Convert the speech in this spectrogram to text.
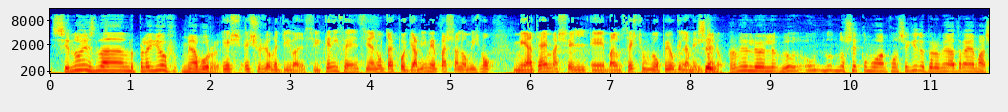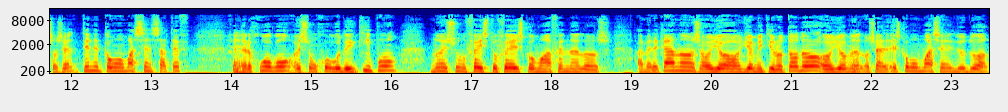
si no es la, el playoff, me aburre. Es- eso es lo que te iba a decir. ¿Qué diferencia notas? Porque a mí me pasa lo mismo. Me atrae más el eh, baloncesto europeo que el Sí, americano. a mí lo- lo- no, no sé cómo han conseguido, pero me atrae más. O sea, tiene como más sensatez en el juego. Es un juego de equipo, no es un face to face como hacen los americanos, o yo, yo me tiro todo, o yo, me- o sea, es como más individual.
